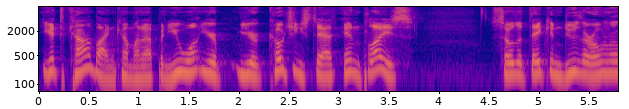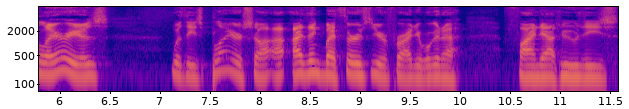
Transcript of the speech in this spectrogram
you get the combine coming up, and you want your your coaching staff in place so that they can do their own little areas with these players. So I, I think by Thursday or Friday we're going to find out who these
